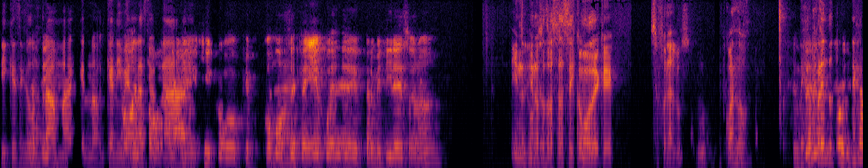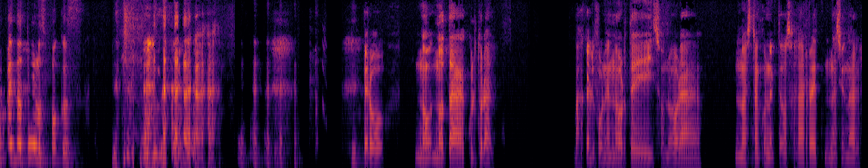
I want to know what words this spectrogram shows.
y que se hizo Ah, un sí. drama que, no, que a nivel No, nacional. México, que cómo. CFE puede permitir eso, ¿no? Y, no- y nosotros así como de que se fue la luz. ¿Cuándo? ¿En Deja prendo, deja prendo todos los focos. Pero no, nota cultural. Baja California Norte y Sonora no están conectados a la red nacional,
